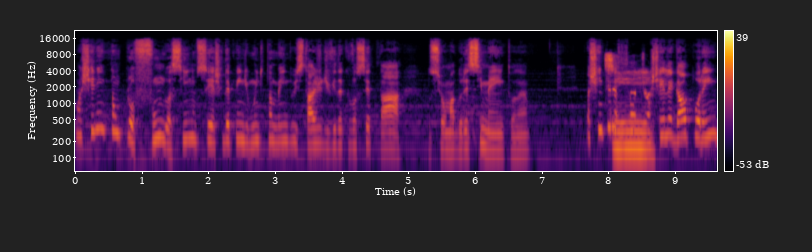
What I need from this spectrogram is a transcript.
Não achei nem tão profundo assim, não sei. Acho que depende muito também do estágio de vida que você tá, do seu amadurecimento, né? Achei interessante, eu achei legal, porém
